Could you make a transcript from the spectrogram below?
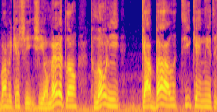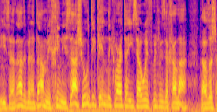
במקרה שהיא אומרת לו, פלוני גבל תיקן לי את העיסה. אז הבן אדם מכין עיסה שהוא תיקן לי כבר את העיסה, הוא הפריש מזה חלה. ואז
